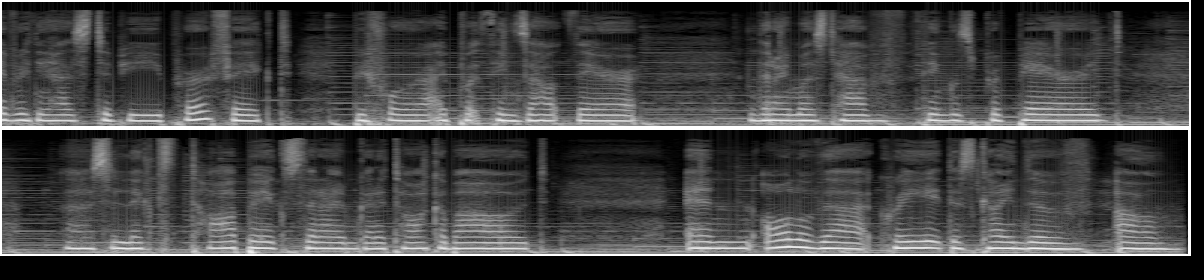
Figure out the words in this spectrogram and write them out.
everything has to be perfect before I put things out there, that I must have things prepared, uh, select topics that I'm going to talk about, and all of that create this kind of um,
